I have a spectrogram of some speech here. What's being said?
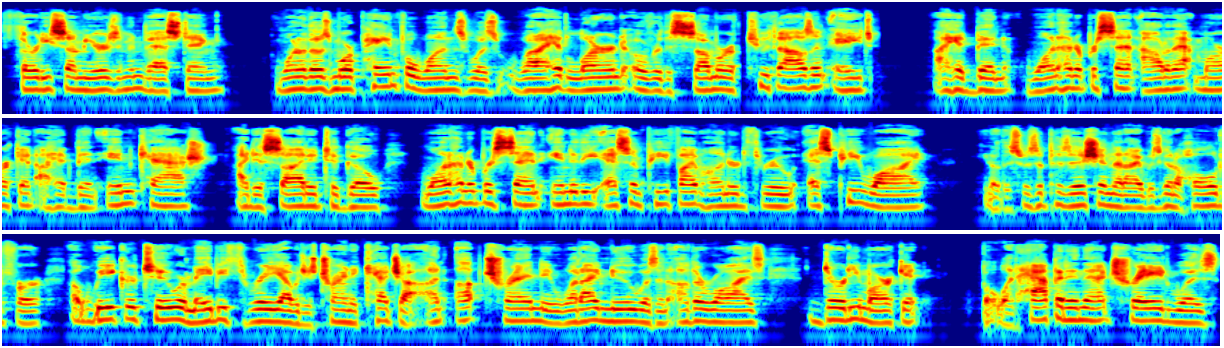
30 some years of investing. One of those more painful ones was what I had learned over the summer of 2008 I had been 100% out of that market. I had been in cash. I decided to go 100% into the S&P 500 through SPY. You know, this was a position that I was going to hold for a week or two or maybe three. I was just trying to catch a, an uptrend in what I knew was an otherwise dirty market. But what happened in that trade was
